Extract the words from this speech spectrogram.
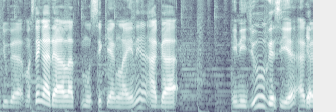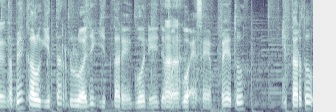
juga, maksudnya nggak ada alat musik yang lainnya agak ini juga sih ya, ya, agak tapi kalau gitar dulu aja gitar ya gue nih zaman Heeh. gue SMP tuh gitar tuh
